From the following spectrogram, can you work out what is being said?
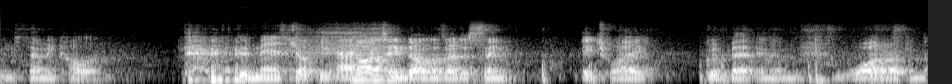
in Sammy Collett. Good man's jockey, hey? Nineteen dollars, I just think each way, good bet in a wide open.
